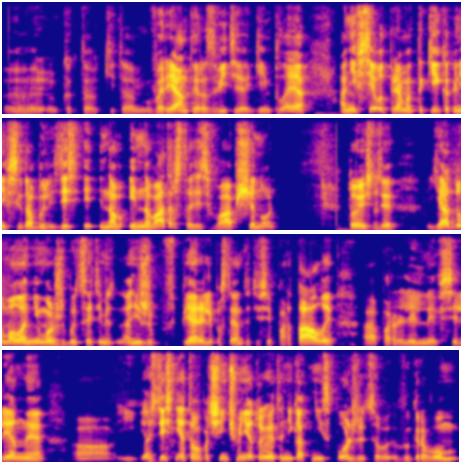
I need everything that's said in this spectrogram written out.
э, как-то какие-то варианты развития геймплея, они все вот прямо такие, как они всегда были. Здесь иннов- инноваторство здесь вообще ноль. То есть Мгм. Я думал, они, может быть, с этими... Они же впиарили постоянно эти все порталы, а, параллельные вселенные. а, а здесь этого почти ничего нету, и это никак не используется в, в игровом,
